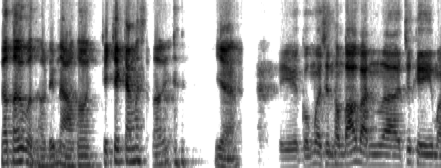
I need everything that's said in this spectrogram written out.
nó tới vào thời điểm nào thôi chứ chắc chắn nó sẽ tới. Dạ. Yeah thì cũng ờ, xin thông báo với anh trước khi mà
